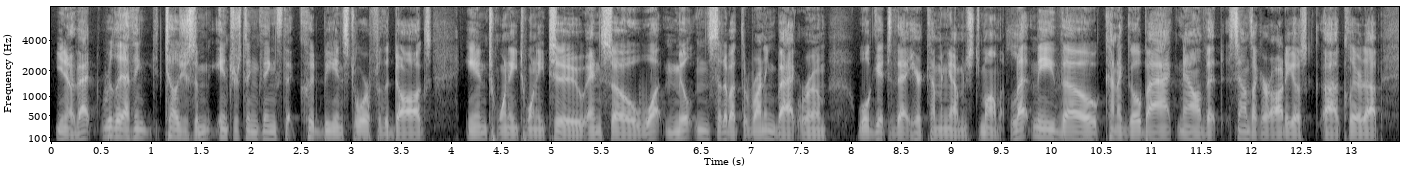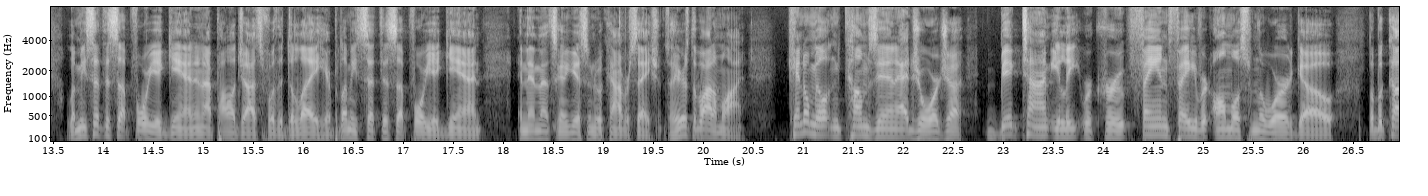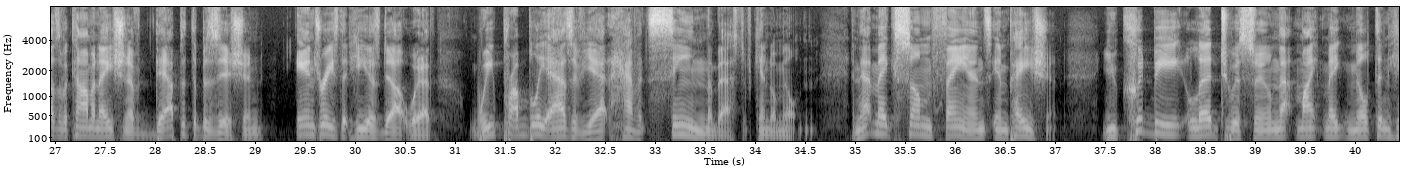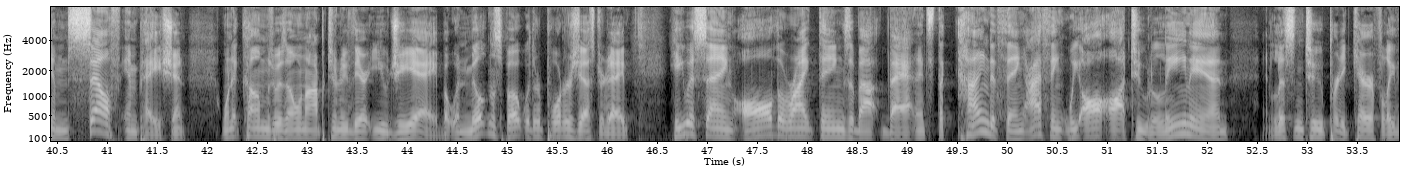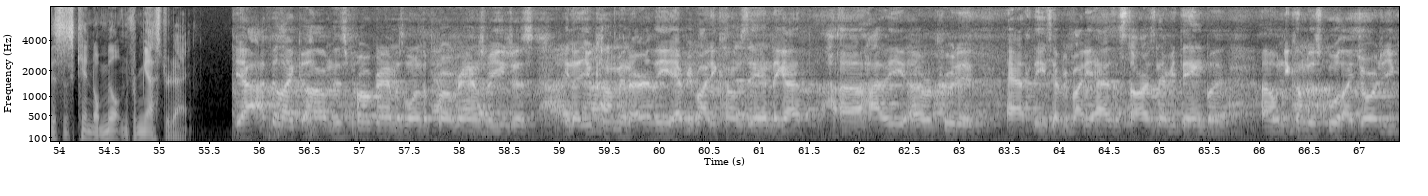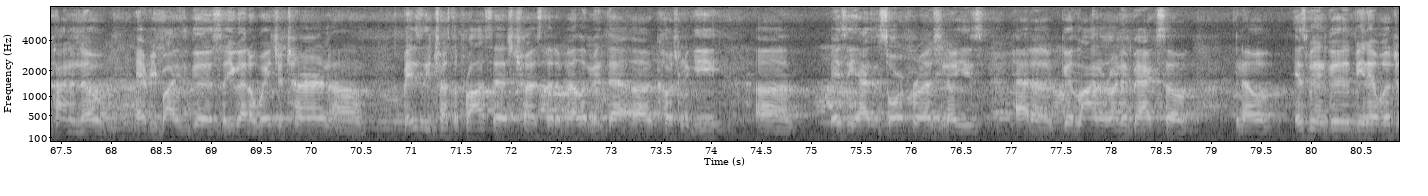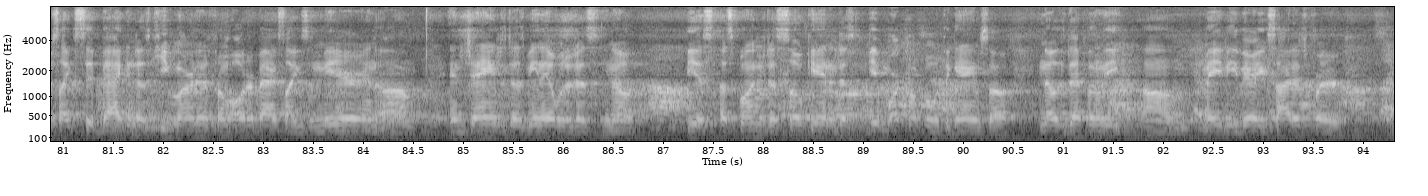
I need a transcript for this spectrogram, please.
you know, that really, I think, tells you some interesting things that could be in store for the dogs in 2022. And so, what Milton said about the running back room, we'll get to that here coming up in just a moment. Let me, though, kind of go back now that sounds like our audio's uh, cleared up. Let me set this up for you again. And I apologize for the delay here, but let me set this up for you again. And then that's going to get us into a conversation. So, here's the bottom line. Kendall Milton comes in at Georgia, big time elite recruit, fan favorite almost from the word go. But because of a combination of depth at the position, injuries that he has dealt with, we probably as of yet haven't seen the best of Kendall Milton. And that makes some fans impatient. You could be led to assume that might make Milton himself impatient when it comes to his own opportunity there at UGA. But when Milton spoke with reporters yesterday, he was saying all the right things about that. And it's the kind of thing I think we all ought to lean in and listen to pretty carefully. This is Kendall Milton from yesterday. Yeah, I feel like um, this program is one of the programs where you just, you know, you come in early, everybody comes in, they got uh, highly uh, recruited athletes, everybody has the stars and everything, but uh, when you come to a school like Georgia, you kind of know everybody's good, so you got to wait your turn. Um, basically, trust the process, trust the development that uh, Coach McGee uh, basically has in store for us. You know, he's had a good line of running back, so you know, it's been good being able to just like sit back and just keep learning from older backs like Zamir and um, and James, just being able to just you know be a, a, sponge and just soak in and just get more comfortable with the game. So you know, it's definitely um, made me very excited for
